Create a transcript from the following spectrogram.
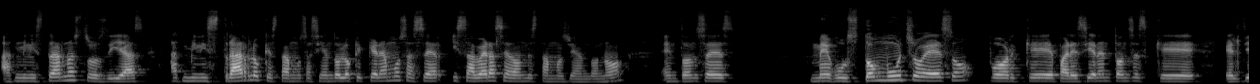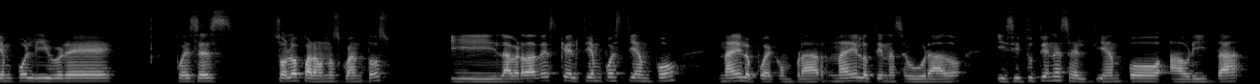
administrar nuestros días, administrar lo que estamos haciendo, lo que queremos hacer y saber hacia dónde estamos yendo, ¿no? Entonces, me gustó mucho eso porque pareciera entonces que el tiempo libre pues es solo para unos cuantos y la verdad es que el tiempo es tiempo, nadie lo puede comprar, nadie lo tiene asegurado y si tú tienes el tiempo ahorita,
